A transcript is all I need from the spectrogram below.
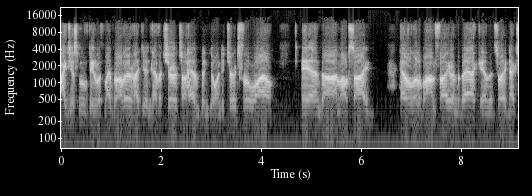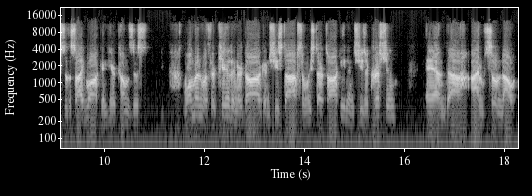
I just moved in with my brother. I didn't have a church. I haven't been going to church for a while, and uh, I'm outside having a little bonfire in the back, and it's right next to the sidewalk. And here comes this woman with her kid and her dog, and she stops, and we start talking. And she's a Christian, and uh, I'm so now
